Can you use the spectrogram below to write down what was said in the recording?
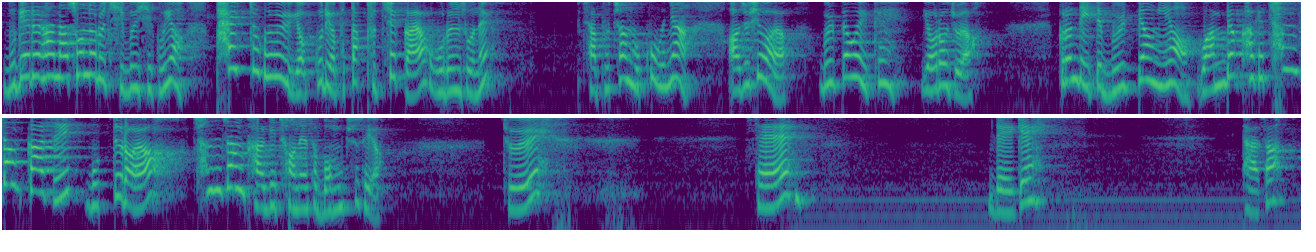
무게를 하나 손으로 집으시고요. 팔뚝을 옆구리 옆에 딱 붙일까요? 오른손을. 자, 붙여놓고 그냥 아주 쉬워요. 물병을 이렇게 열어줘요. 그런데 이때 물병이요. 완벽하게 천장까지 못 들어요. 천장 가기 전에서 멈추세요. 둘, 셋, 네 개, 다섯.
